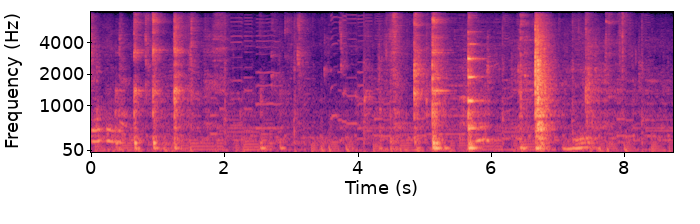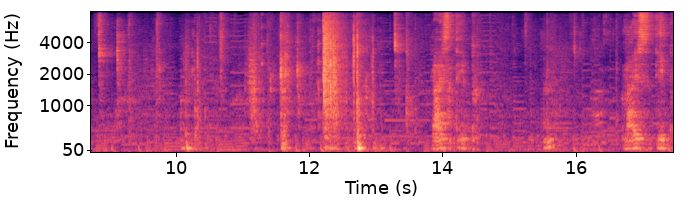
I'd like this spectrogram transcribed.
응, 얘도 라이스 딥. 응? 라이스 딥.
